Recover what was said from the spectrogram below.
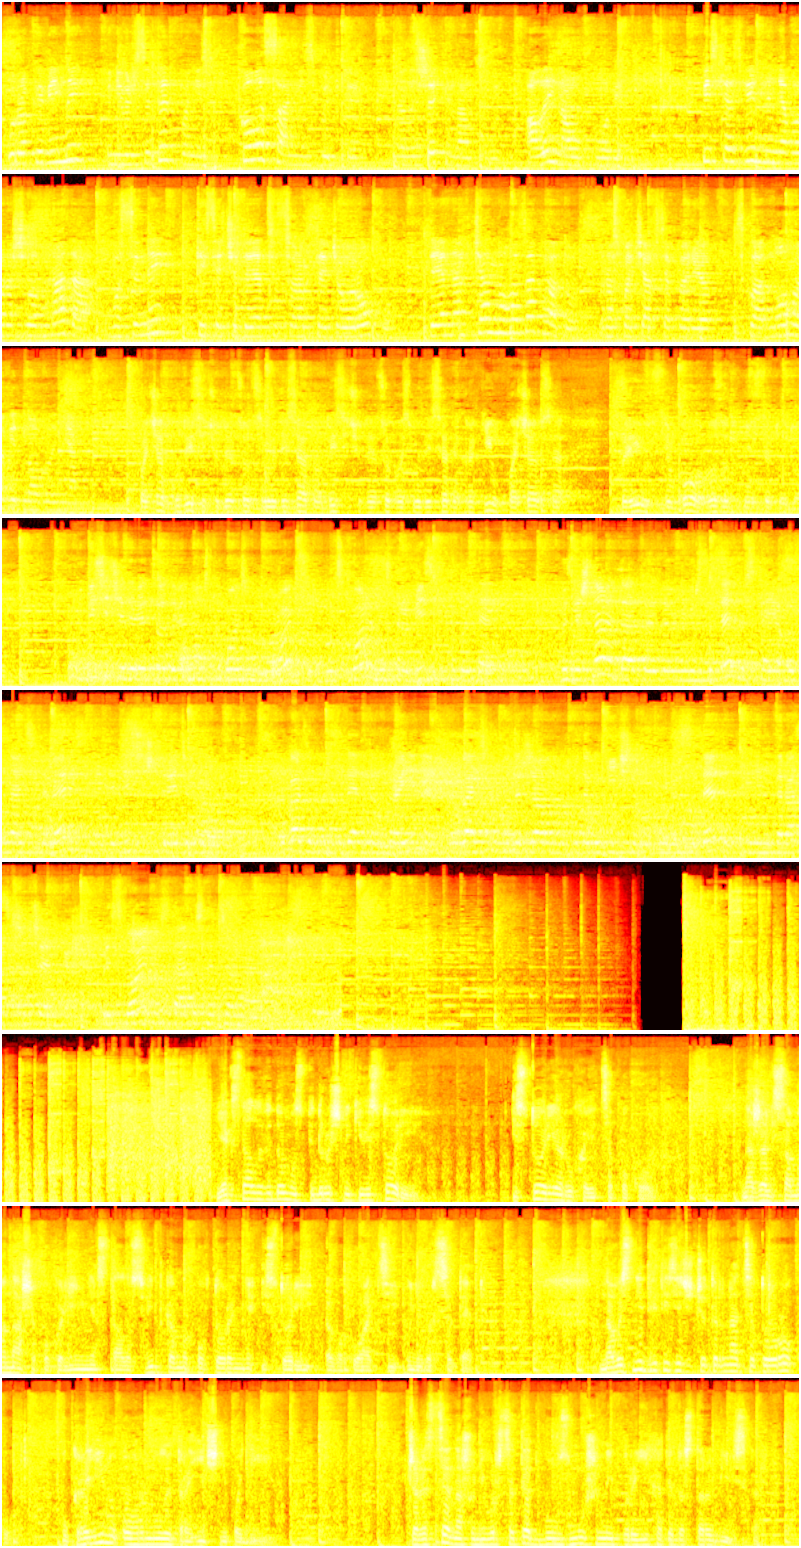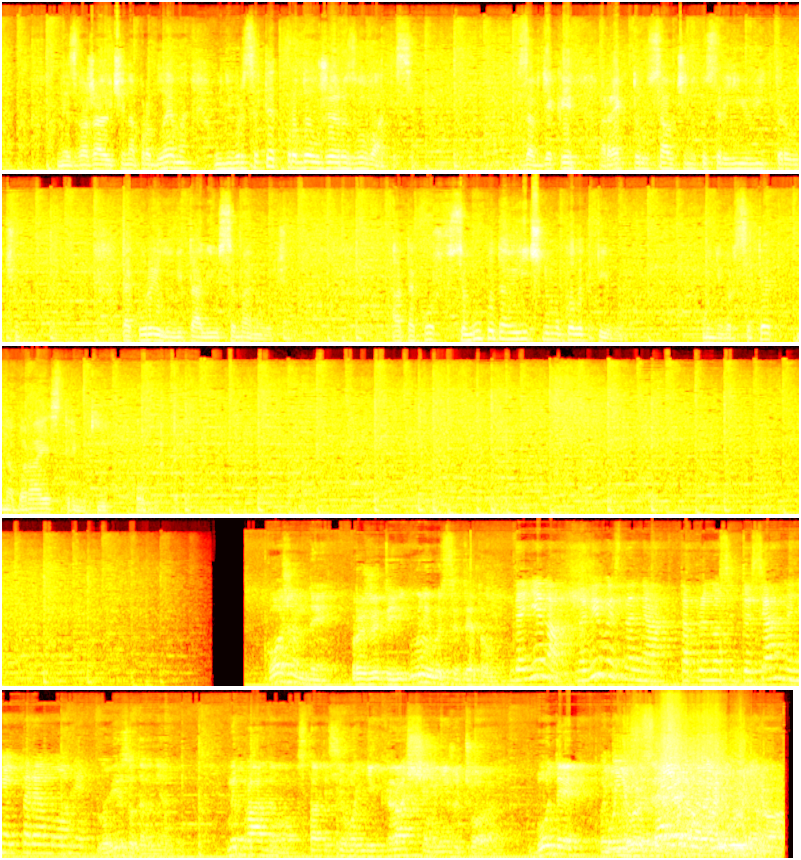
У роки війни університет поніс колосальні збитки не лише фінансові, але й наукові. Після звільнення Ворошиловграда восени 1943 року для навчального закладу розпочався період складного відновлення. З початку 1970-1980-х років почався період стрімкого розвитку інституту. У 1998 році був створений Старобільський факультет. Визначною датою для університету стає 11 вересня 2003 року. Указом президента України Луганському державному педагогічному університету імені Тараса Шевченка присвоєно статус національного. Як стало відомо з підручників історії, історія рухається по колу. На жаль, саме наше покоління стало свідками повторення історії евакуації університету. Навесні 2014 року Україну огорнули трагічні події. Через це наш університет був змушений переїхати до Старобільська. Незважаючи на проблеми, університет продовжує розвиватися завдяки ректору Савченку Сергію Вікторовичу та Курилу Віталію Семеновичу, а також всьому педагогічному колективу. Університет набирає стрімкі оберти. Кожен день, прожитий університетом, дає нам нові визнання та приносить досягнення й перемоги. нові завдання. Ми прагнемо стати сьогодні кращими, ніж учора. бути Університетом майбутнього.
